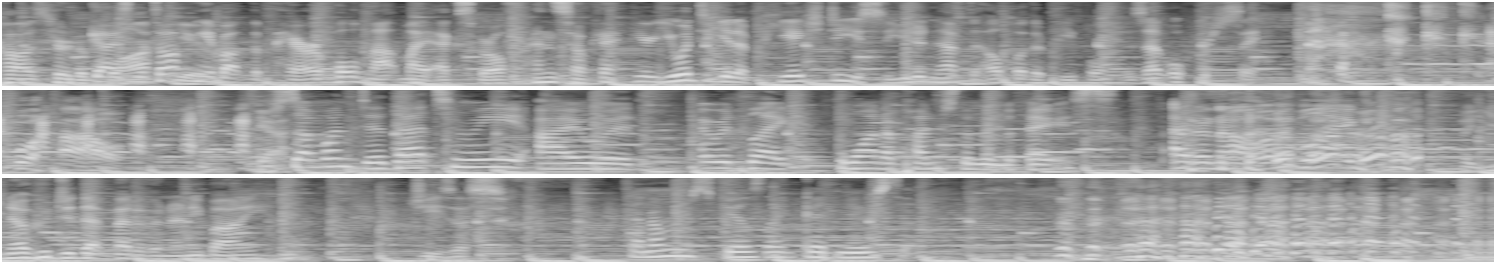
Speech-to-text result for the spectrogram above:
caused her to Guys, block we're talking you? about the parable, not my ex girlfriends, okay? Here, you went to get a PhD so you didn't have to help other people. Is that what we're saying? wow. If someone did that to me, I would, I would like want to punch them in the face. I don't know. Like, But you know who did that better than anybody? Jesus. that almost feels like good news, though.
